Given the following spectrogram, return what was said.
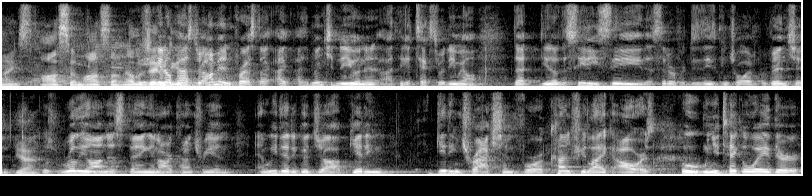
Nice, awesome, awesome. Elder J, you know, Pastor, I'm impressed. I, I, mentioned to you in I think a text or an email that you know the CDC, the Center for Disease Control and Prevention, yeah. was really on this thing in our country, and and we did a good job getting getting traction for a country like ours, who when you take away their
